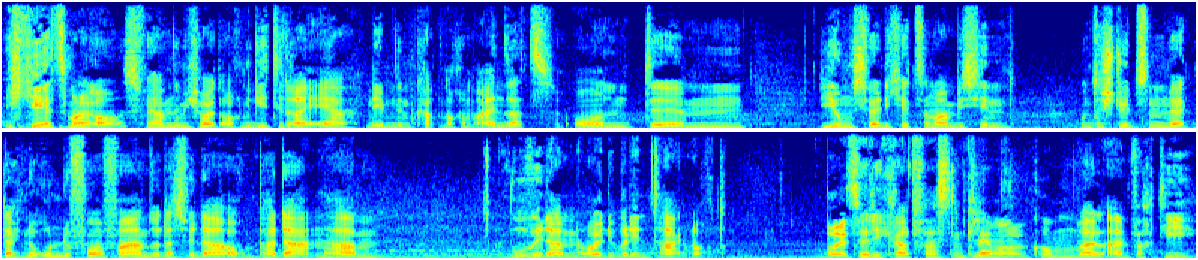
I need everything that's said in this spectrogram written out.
Ich gehe jetzt mal raus. Wir haben nämlich heute auch einen GT3R neben dem Cup noch im Einsatz. Und ähm, die Jungs werde ich jetzt noch mal ein bisschen unterstützen, werde gleich eine Runde vorfahren, sodass wir da auch ein paar Daten haben, wo wir dann heute über den Tag noch. Boah, jetzt hätte ich gerade fast einen Klemmer bekommen, weil einfach die,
